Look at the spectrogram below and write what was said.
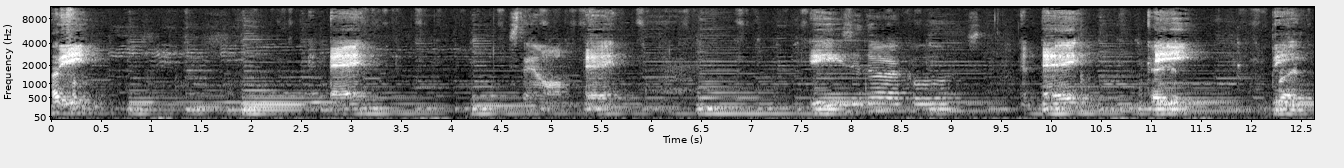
B. A. Stay on A. Easy dark horse. And A. Okay. E. B. Right.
